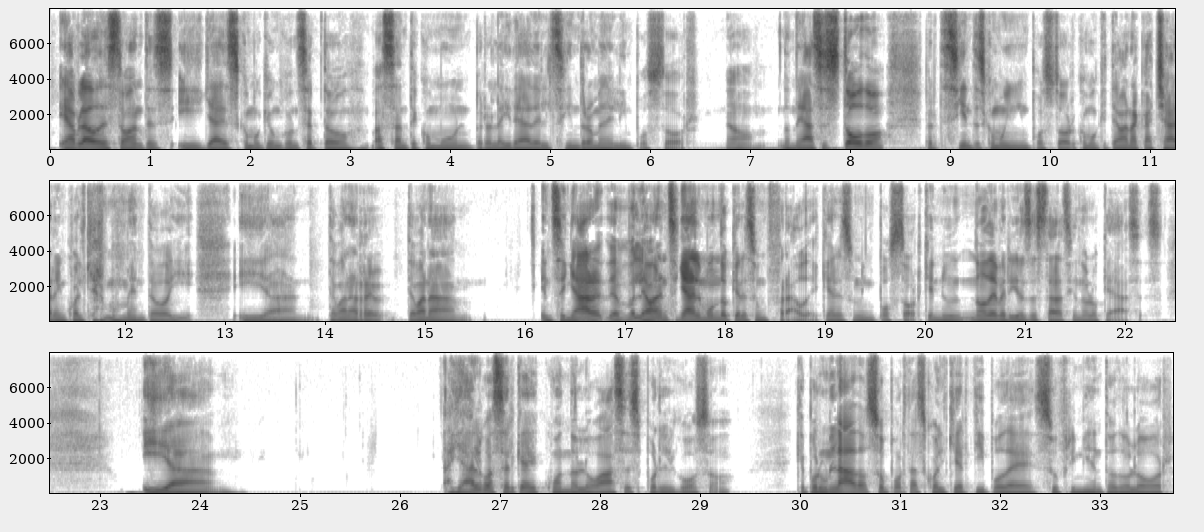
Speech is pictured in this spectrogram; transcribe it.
He hablado de esto antes y ya es como que un concepto bastante común, pero la idea del síndrome del impostor, ¿no? Donde haces todo, pero te sientes como un impostor, como que te van a cachar en cualquier momento y, ah, te van a... te van a enseñar, le van a enseñar al mundo que eres un fraude, que eres un impostor, que no, deberías de estar haciendo lo que haces. Y ah, hay algo acerca de cuando lo haces por el gozo, que por un lado soportas cualquier tipo de sufrimiento, dolor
